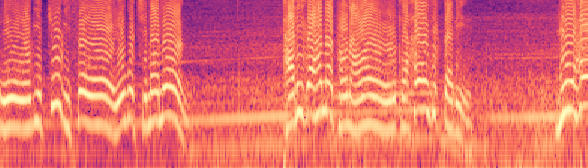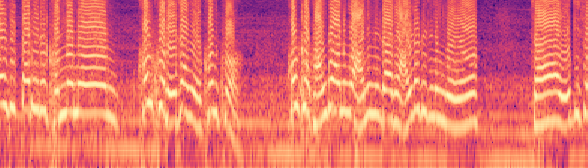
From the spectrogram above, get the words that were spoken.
이거 여기 쭉 있어요. 요거 지나면 다리가 하나 더 나와요. 이렇게 하얀색 다리. 요 하얀색 다리를 건너면 컨코 매장이에요. 컨코. 컨코 광고하는 거 아닙니다. 그냥 알려드리는 거예요. 자, 여기서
